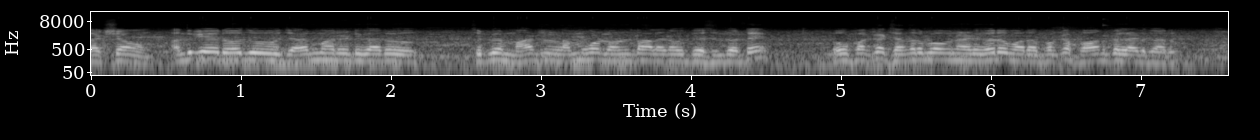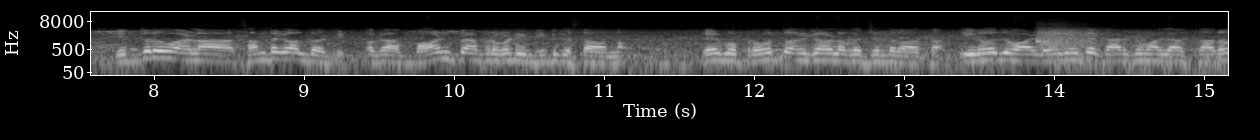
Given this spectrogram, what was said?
లక్ష్యం. అందుకే ఈరోజు జగన్మోహన్ రెడ్డి గారు చెప్పే మాటలు నమ్మకుండా ఉండాలనే ఉద్దేశంతో ఓ పక్క చంద్రబాబు నాయుడు గారు మరో పక్క పవన్ కళ్యాణ్ గారు. ఇద్దరు వాళ్ళ సంతకాలతోటి ఒక బాండ్ పేపర్ కూడా ఇంటికి ఇస్తా ఉన్నాం. రేపు ప్రభుత్వం అధికారంలోకి వచ్చిన తర్వాత ఈరోజు వాళ్ళు ఏదైతే కార్యక్రమాలు చేస్తారో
